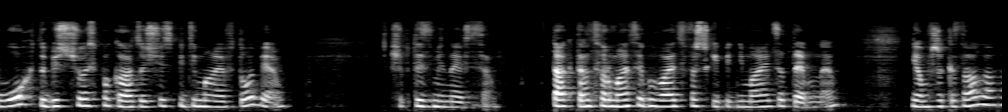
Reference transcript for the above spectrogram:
Бог тобі щось показує, щось підіймає в тобі, щоб ти змінився. Так, трансформації бувають важкі, піднімається темне. Я вам вже казала,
